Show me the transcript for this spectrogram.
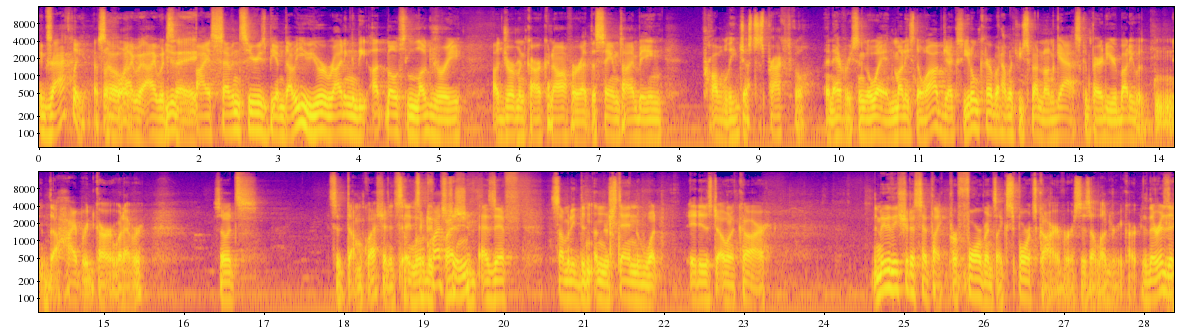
Exactly. That's So my point. I would- would You say- buy a seven series BMW, you're riding in the utmost luxury a German car can offer, at the same time being probably just as practical in every single way. And money's no object, so you don't care about how much you spend on gas compared to your buddy with the hybrid car or whatever. So it's it's a dumb question. It's, a it's a, question, question. as if somebody didn't understand what it is to own a car. Maybe they should have said like performance, like sports car versus a luxury car. There is a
